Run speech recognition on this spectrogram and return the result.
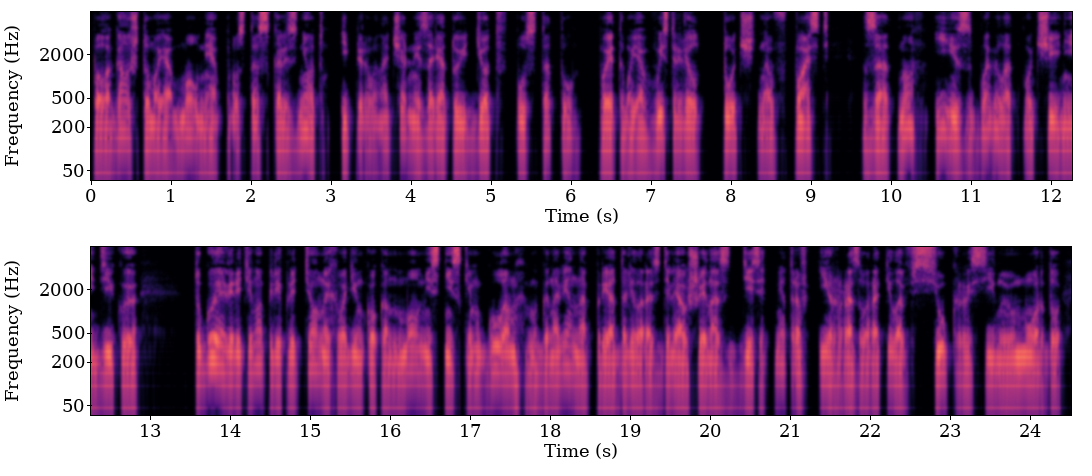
полагал, что моя молния просто скользнет, и первоначальный заряд уйдет в пустоту. Поэтому я выстрелил точно в пасть. Заодно и избавил от мучений дикую. Тугое веретено, переплетенных в один кокон молний с низким гулом, мгновенно преодолело разделявшие нас 10 метров и разворотило всю крысиную морду —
